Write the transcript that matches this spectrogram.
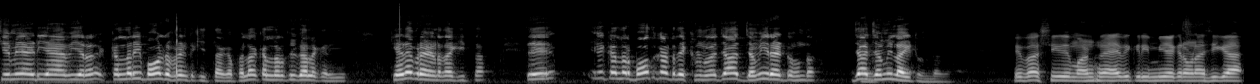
ਕਿਵੇਂ ਆਈਡੀਆ ਆਇਆ ਵੀ ਯਾਰ ਕਲਰ ਹੀ ਬਹੁਤ ਡਿਫਰੈਂਟ ਕੀਤਾਗਾ ਪਹਿਲਾਂ ਕਲਰ ਤੋਂ ਹੀ ਗੱਲ ਕਰੀਏ ਕਿਹੜੇ ਬ੍ਰਾਂਡ ਦਾ ਕੀਤਾ? ਤੇ ਇਹ ਕਲਰ ਬਹੁਤ ਘੱਟ ਦੇਖਣ ਨੂੰ ਮਿਲਦਾ ਜਾਂ ਜਮੀ ਰੈੱਡ ਹੁੰਦਾ ਜਾਂ ਜਮੀ ਲਾਈਟ ਹੁੰਦਾ। ਇਹ ਬਸ ਇਹ ਮਨ ਨੂੰ ਆਇਆ ਵੀ ਕਰੀਮੀ ਜਿਹਾ ਕਰਾਉਣਾ ਸੀਗਾ।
